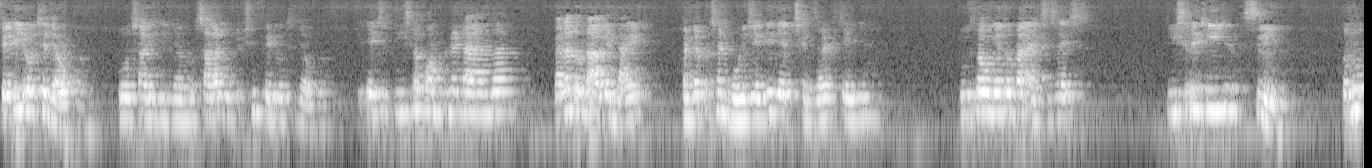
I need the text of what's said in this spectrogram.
ਫਿਰ ਹੀ ਉੱਥੇ ਜਾਊਗਾ। ਉਹ ਸਾਰੀ ਚੀਜ਼ਾਂ ਨੂੰ, ਸਾਰਾ ਨਿਊਟ੍ਰੀਸ਼ਨ ਫਿਰ ਉੱਥੇ ਜਾਊਗਾ। ਇਹ 'ਚ ਤੀਸਰਾ ਕੰਪੋਨੈਂਟ ਆ ਜਾਂਦਾ, ਪਹਿਲਾਂ ਤੁਹਾਡਾ ਆ ਗਿਆ ਡਾਈਟ 100% ਹੋਣੀ ਚਾਹੀਦੀ ਜੇ ਅੱਛੇ ਰਿਜ਼ਲਟ ਚਾਹੀਦੇ ਨੇ। ਦੂਸਰਾ ਹੋ ਗਿਆ ਤੁਹਾਡਾ ਐਕਸਰਸਾਈਜ਼ ਤੀਸਰੀ ਚੀਜ਼ ਸਲੀਪ ਤੁਹਾਨੂੰ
